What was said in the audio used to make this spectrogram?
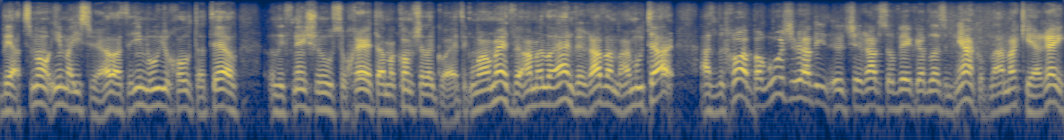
בעצמו עם הישראל, אז אם הוא יכול לטטל לפני שהוא שוכר את המקום של הגוי, אז הגמרא אומרת, ואמר לו אין, ורב אמר מותר. אז לכאורה ברור שרב, שרב סובר כרב אלעזר בן יעקב, למה? כי הרי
